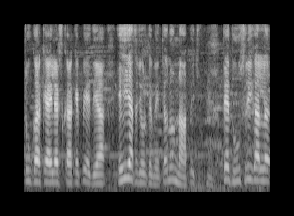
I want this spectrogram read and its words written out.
2 ਕਰਕੇ ਆਈਲੈਟਸ ਕਰਕੇ ਭੇਜਦੇ ਆ ਇਹੀ ਹੱਥ ਜੋੜ ਕੇ ਬੇਨਤੀ ਉਹਨਾਂ ਨੂੰ ਨਾ ਭੇਜੋ ਤੇ ਦੂਸਰੀ ਗੱਲ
